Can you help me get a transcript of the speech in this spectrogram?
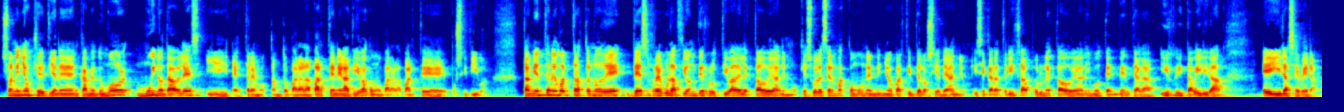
Son niños que tienen cambios de humor muy notables y extremos, tanto para la parte negativa como para la parte positiva. También tenemos el trastorno de desregulación disruptiva del estado de ánimo, que suele ser más común en niños a partir de los 7 años y se caracteriza por un estado de ánimo tendente a la irritabilidad e ira severa.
